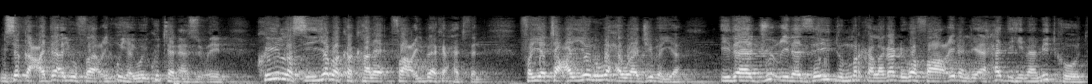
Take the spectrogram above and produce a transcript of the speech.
mise qacadde ayuu faacil u yahay way ku tanaasuceen. Kii la siiyaba ka kale faacil baa ka xadfan. Fayatacayanu waxa waajibaya idaa jucila zaydun marka laga dhigo faacilan liaxadihimaa midkood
